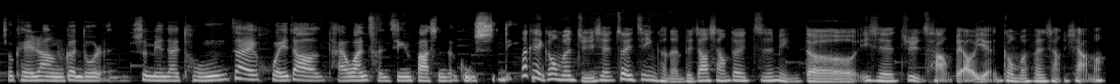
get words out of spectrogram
就可以让更多人顺便再同再回到台湾曾经发生的故事里。那可以跟我们举一些最近可能比较相对知名的一些剧场表演，跟我们分享一下吗？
